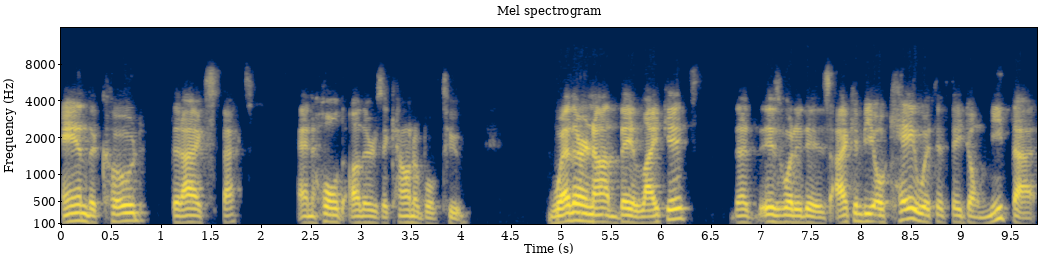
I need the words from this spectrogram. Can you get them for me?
and the code that I expect and hold others accountable to. Whether or not they like it, that is what it is. I can be okay with if they don't meet that,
